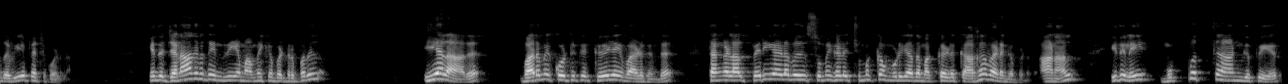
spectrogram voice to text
உதவியை பெற்றுக்கொள்ளலாம் இந்த ஜனாதிபதி நிதியம் அமைக்கப்பட்டிருப்பது இயலாத வறுமை கோட்டுக்கு கீழே வாழ்கின்ற தங்களால் பெரிய அளவு சுமைகளை சுமக்க முடியாத மக்களுக்காக வழங்கப்படுது. ஆனால் இதிலே முப்பத்தி நான்கு பேர்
